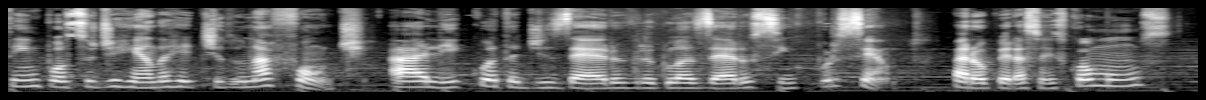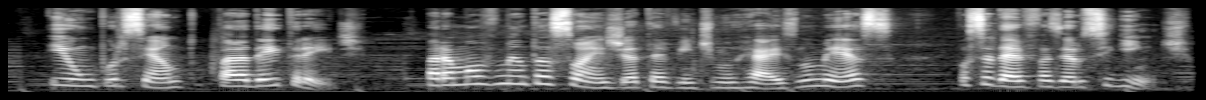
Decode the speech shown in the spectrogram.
têm imposto de renda retido na fonte, a alíquota de 0,05% para operações comuns e 1% para day trade. Para movimentações de até 20 mil reais no mês, você deve fazer o seguinte:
